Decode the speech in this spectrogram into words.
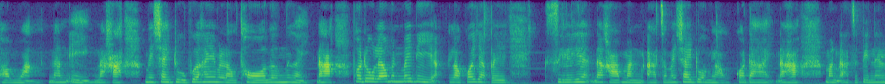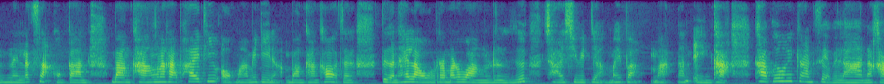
ความหวังนั่นเองนะคะ ไม่ใช่ดูเพื่อให้เราท้อเรื่องเหนื่อยนะคะ พอดูแล้วมันไม่ดีอะเราก็อย่าไป ซีเรียสนะคะ มันอาจจะไม่ใช่ดวงเราก็ได้นะคะ มันอาจจะเป็นในในลักษณะของการบางครั้งนะคะไพ่ที่ออกมาไม่ดีนะบางครั้งเขาอาจจะเตือนให้เราระมัดระวังหรือใช้ชีวิตอย่างไม่ประมาทนั่นเองค่ะ ค่ะเพื่อไม่ให้การเสียเวลานะคะ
